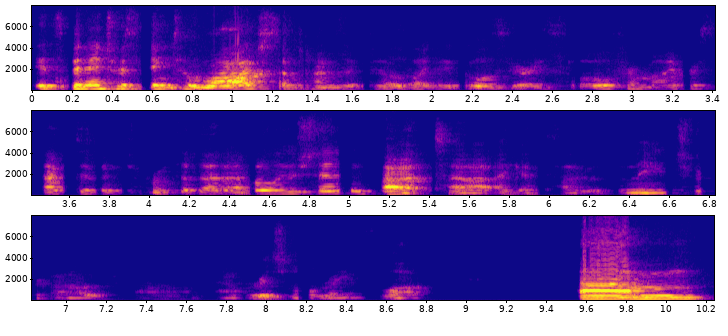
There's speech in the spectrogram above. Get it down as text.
it's been interesting to watch. Sometimes it feels like it goes very slow from my perspective in terms of that evolution, but uh, I guess that is the nature of uh, Aboriginal rights law. Um,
